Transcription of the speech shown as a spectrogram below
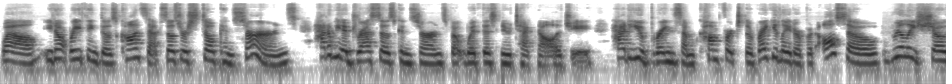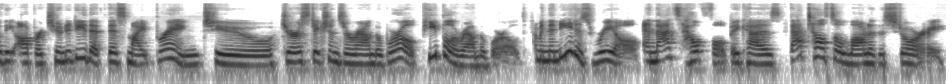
Well, you don't rethink those concepts. Those are still concerns. How do we address those concerns, but with this new technology? How do you bring some comfort to the regulator, but also really show the opportunity that this might bring to jurisdictions around the world, people around the world? I mean, the need is real and that's helpful because that tells a lot of the story.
